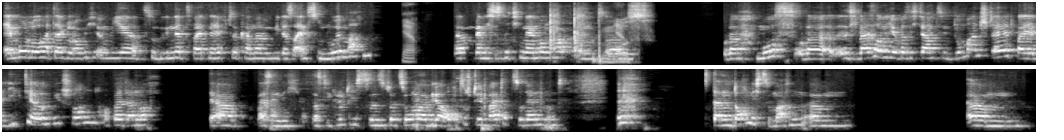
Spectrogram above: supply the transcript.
Embolo hat da, glaube ich, irgendwie zu Beginn der zweiten Hälfte kann er irgendwie das 1 zu 0 machen. Ja. Wenn ich das richtig in Erinnerung habe. Und, ähm, Muss. oder muss. Oder ich weiß auch nicht, ob er sich da ein bisschen dumm anstellt, weil er liegt ja irgendwie schon, ob er dann noch, ja, weiß ich nicht, ob das die glücklichste Situation war, wieder aufzustehen, weiterzurennen und es dann doch nicht zu machen. Ähm, ähm,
